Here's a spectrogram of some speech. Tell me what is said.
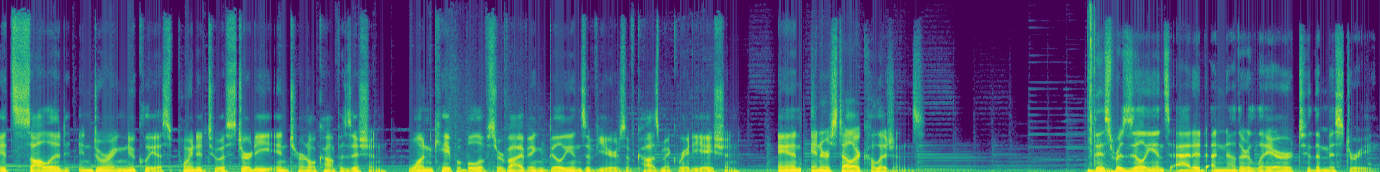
Its solid, enduring nucleus pointed to a sturdy internal composition, one capable of surviving billions of years of cosmic radiation, and interstellar collisions. This resilience added another layer to the mystery.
